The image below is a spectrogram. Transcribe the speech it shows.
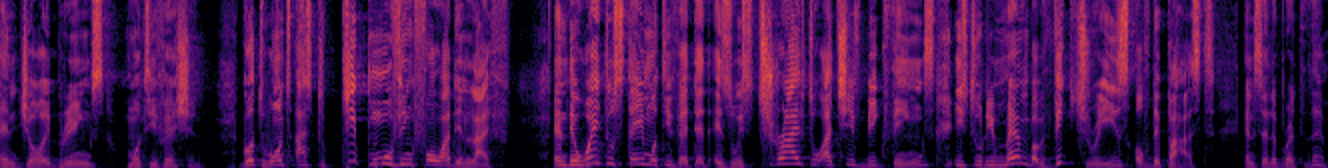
and joy brings motivation. God wants us to keep moving forward in life. And the way to stay motivated as we strive to achieve big things is to remember victories of the past and celebrate them.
